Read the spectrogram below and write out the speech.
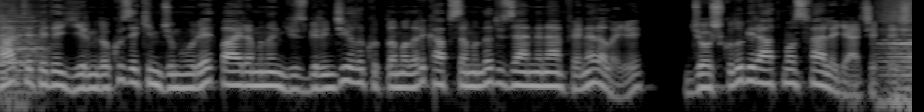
Kartepe'de 29 Ekim Cumhuriyet Bayramı'nın 101. yılı kutlamaları kapsamında düzenlenen Fener Alayı, coşkulu bir atmosferle gerçekleşti.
